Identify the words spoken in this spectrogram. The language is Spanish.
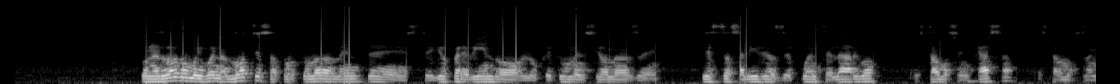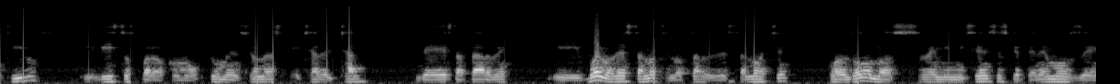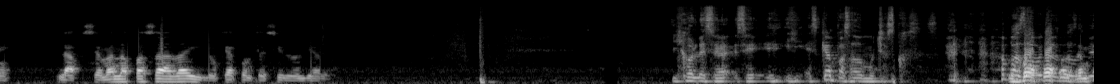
Don Eduardo, muy buenas noches. Afortunadamente, este, yo previendo lo que tú mencionas de, estas salidas de Puente Largo, estamos en casa, estamos tranquilos y listos para, como tú mencionas, echar el chal de esta tarde y bueno, de esta noche, no tarde, de esta noche, con todas las reminiscencias que tenemos de la semana pasada y lo que ha acontecido el día de hoy. Híjole, es que han pasado muchas cosas. han pasado muchas cosas.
